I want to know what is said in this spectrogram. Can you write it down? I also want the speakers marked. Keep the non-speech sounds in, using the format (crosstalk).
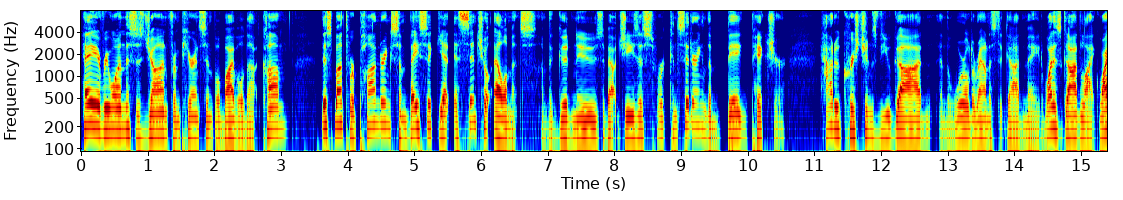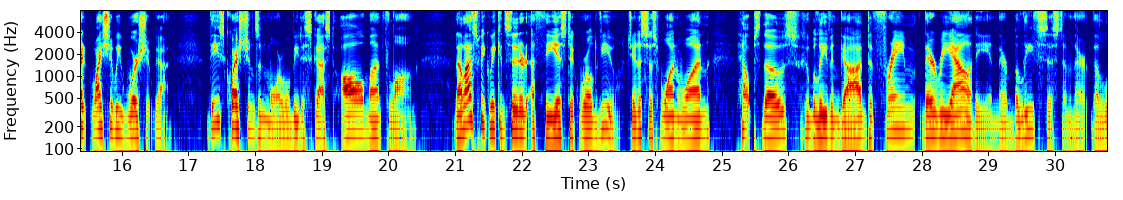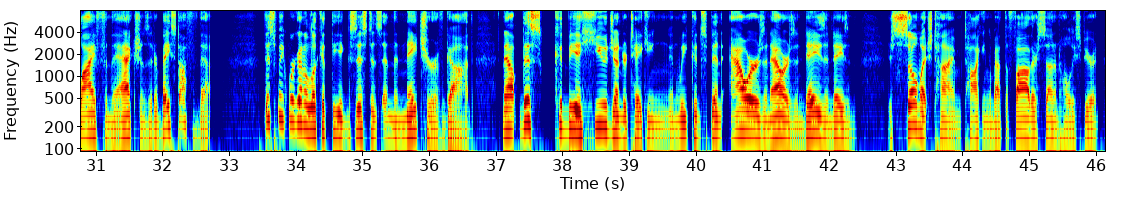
Speaker 1: Hey everyone, this is John from pureandsimplebible.com. This month we're pondering some basic yet essential elements of the good news about Jesus. We're considering the big picture. How do Christians view God and the world around us that God made? What is God like? Why, why should we worship God? These questions and more will be discussed all month long. Now, last week we considered a theistic worldview. Genesis 1 1 helps those who believe in God to frame their reality and their belief system, their the life and the actions that are based off of that. This week we're going to look at the existence and the nature of God. Now, this could be a huge undertaking and we could spend hours and hours and days and days and there's so much time talking about the Father, Son, and Holy Spirit.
